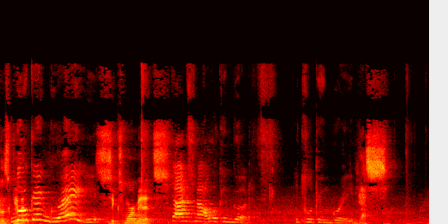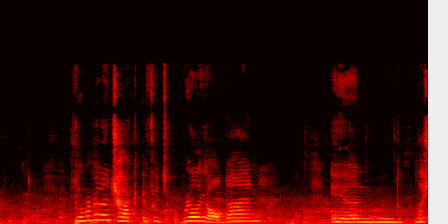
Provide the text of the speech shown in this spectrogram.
Okay, let's give it Looking great. six more minutes. That's not looking good. It's looking great. Yes. So we're gonna check if it's really all done. And let's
